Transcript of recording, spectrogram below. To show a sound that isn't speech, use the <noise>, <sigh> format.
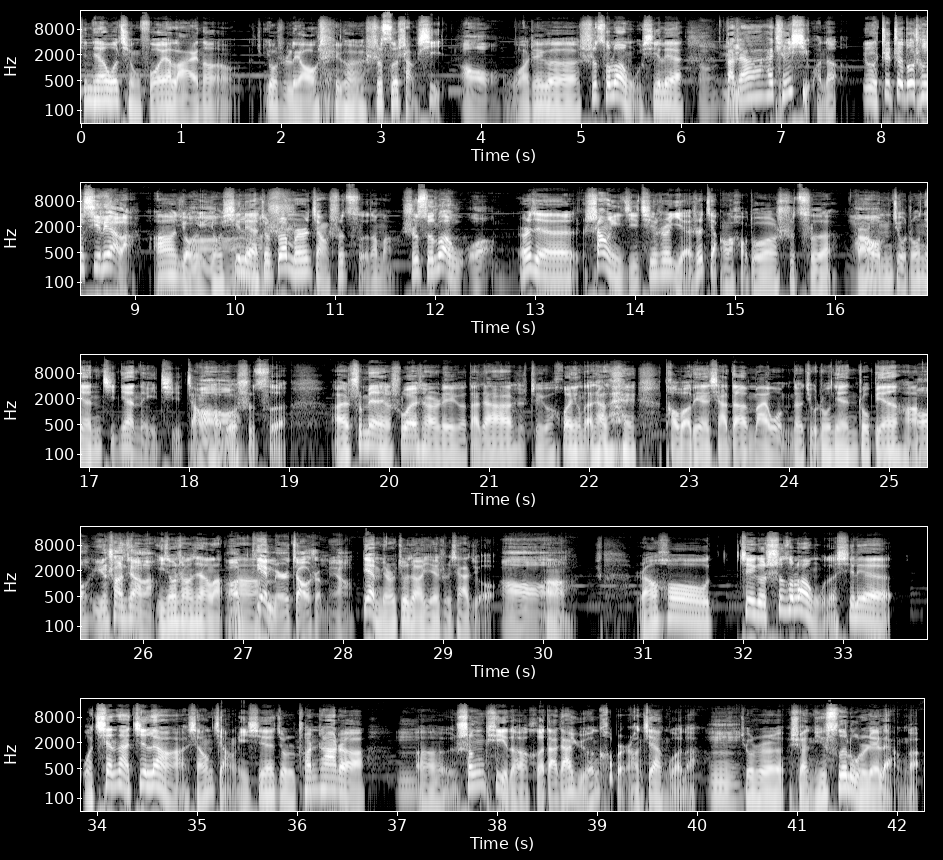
今天我请佛爷来呢，又是聊这个诗词赏析。哦，我这个诗词乱舞系列，嗯大家还挺喜欢的。哟，这这都成系列了，啊，有哦。有系列就专门讲诗词的嘛。诗词乱舞，而且上一集其实也是讲了好多诗词，反正我们九周年纪念那一期讲了好多诗词。哎，顺便也说一下，这个大家这个欢迎大家来 <laughs> 淘宝店下单买我们的九周年周边哈，哦，已经上线了。已经上线了哦啊，。店名叫什么呀？店名就叫野史下酒。哦啊，然后这个诗词乱舞的系列，我现在尽量啊想讲一些就是穿插着嗯呃生僻的和大家语文课本上见过的，嗯，就是选题思路是这两个。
